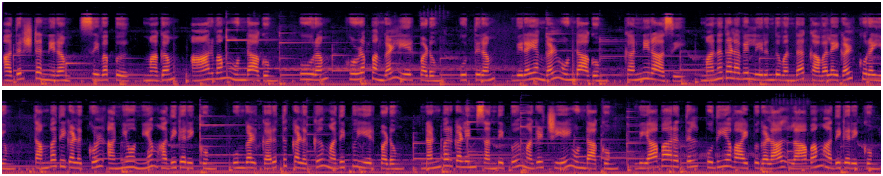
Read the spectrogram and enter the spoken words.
அதிர்ஷ்ட நிறம் சிவப்பு. மகம் ஆர்வம் உண்டாகும். பூரம் குழப்பங்கள் ஏற்படும். உத்திரம் விரயங்கள் உண்டாகும். கன்னிராசி. மனதளவில் இருந்து வந்த கவலைகள் குறையும். தம்பதிகளுக்குள் அந்யோன்யம் அதிகரிக்கும். உங்கள் கருத்துக்களுக்கு மதிப்பு ஏற்படும். நண்பர்களின் சந்திப்பு மகிழ்ச்சியை உண்டாக்கும். வியாபாரத்தில் புதிய வாய்ப்புகளால் லாபம் அதிகரிக்கும்.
